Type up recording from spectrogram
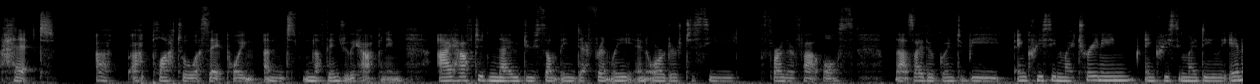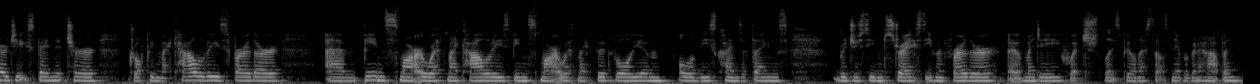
hit a, a plateau, a set point, and nothing's really happening. I have to now do something differently in order to see further fat loss. That's either going to be increasing my training, increasing my daily energy expenditure, dropping my calories further, um, being smarter with my calories, being smarter with my food volume, all of these kinds of things, reducing stress even further out of my day, which, let's be honest, that's never going to happen.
